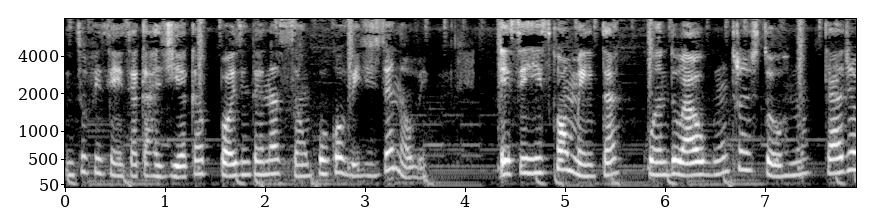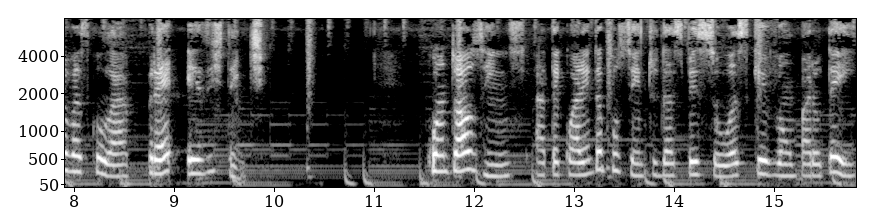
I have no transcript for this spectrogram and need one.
insuficiência cardíaca após internação por Covid-19. Esse risco aumenta quando há algum transtorno cardiovascular pré-existente. Quanto aos rins, até 40% das pessoas que vão para UTI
